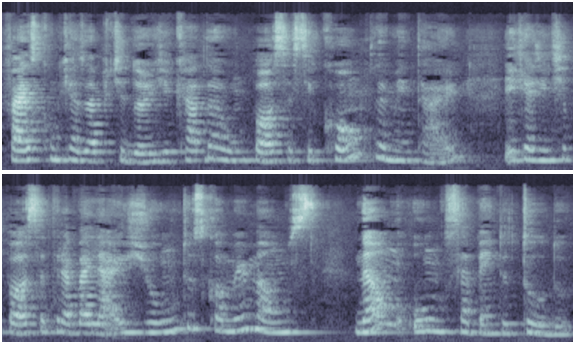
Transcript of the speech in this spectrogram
faz com que as aptidões de cada um possa se complementar e que a gente possa trabalhar juntos como irmãos, não um sabendo tudo,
